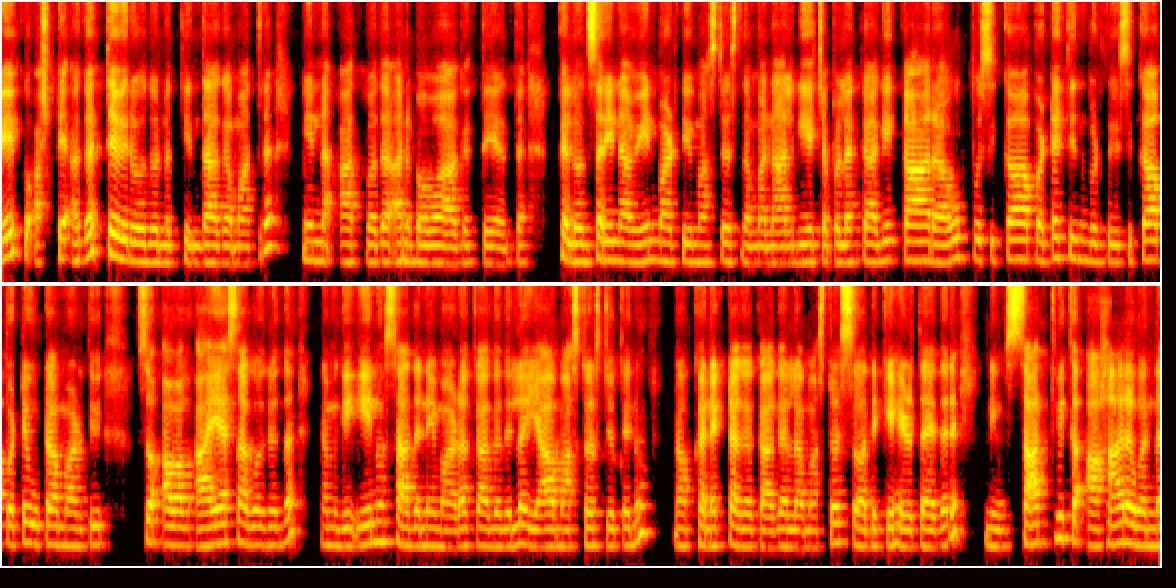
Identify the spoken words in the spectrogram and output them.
ಬೇಕು ಅಷ್ಟೇ ಅಗತ್ಯವಿರೋದನ್ನು ತಿಂದಾಗ ಮಾತ್ರ ನಿನ್ನ ಆತ್ಮದ ಅನುಭವ ಆಗತ್ತೆ ಅಂತ. ಕೆಲವೊಂದ್ಸರಿ ನಾವ್ ಏನ್ ಮಾಡ್ತೀವಿ ಮಾಸ್ಟರ್ಸ್, ನಮ್ಮ ನಾಲ್ಗೆ ಚಪಲಕ್ಕಾಗಿ ಖಾರ, ಉಪ್ಪು, ಸಿಕ್ಕಾಪಟ್ಟೆ ತಿಂದ್ಬಿಡ್ತೀವಿ, ಸಿಕ್ಕಾಪಟ್ಟೆ ಊಟ ಮಾಡ್ತೀವಿ. ಸೊ ಅವಾಗ ಆಯಾಸ ಆಗೋದ್ರಿಂದ ನಮ್ಗೆ ಏನು ಸಾಧನೆ ಮಾಡಕ್ ಆಗೋದಿಲ್ಲ ಯಾವ ಮಾಸ್ಟರ್ಸ್ ಜೊತೆನೂ ನಾವು ಕನೆಕ್ಟ್ ಆಗಕ್ ಆಗಲ್ಲ ಮಾಸ್ಟರ್ಸ್ ಸೊ ಅದಕ್ಕೆ ಹೇಳ್ತಾ ಇದ್ದಾರೆ, ನೀವು ಸಾತ್ವಿಕ ಆಹಾರವನ್ನ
